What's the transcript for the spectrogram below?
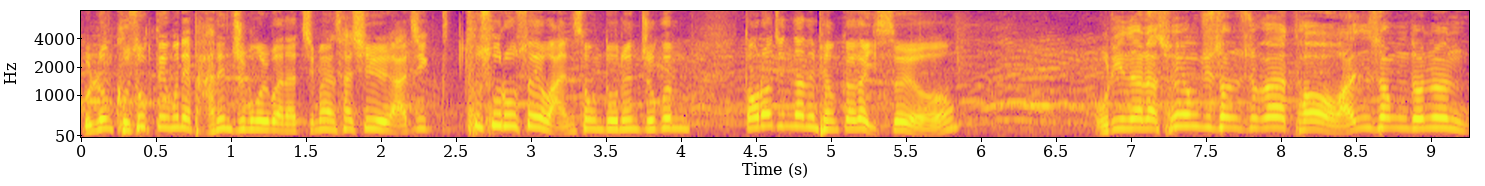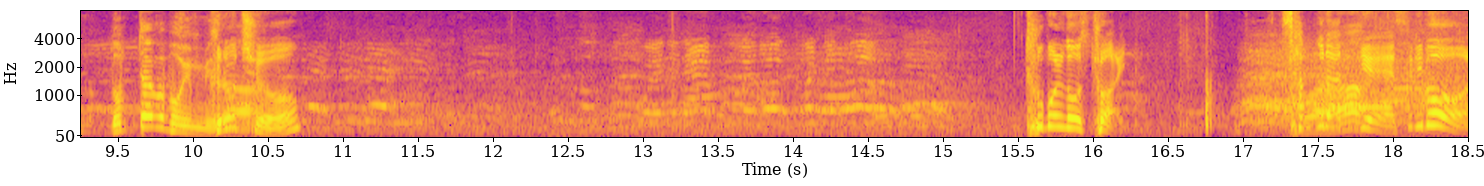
물론 구속 때문에 많은 주목을 받았지만 사실 아직 투수로서의 완성도는 조금 떨어진다는 평가가 있어요. 우리나라 소영준 선수가 더 완성도는 높다고 보입니다. 그렇죠. 투볼 노 스트라이크. 3구 와. 낮게 3볼.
